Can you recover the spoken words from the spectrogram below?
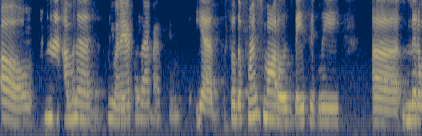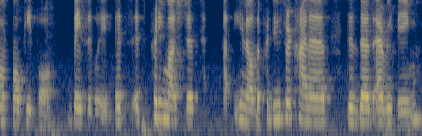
Oh, I'm gonna. I'm gonna you want to answer that, Bestie? Yeah. So the French model is basically uh, minimal people. Basically, it's it's pretty much just you know, the producer kind of just does everything.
